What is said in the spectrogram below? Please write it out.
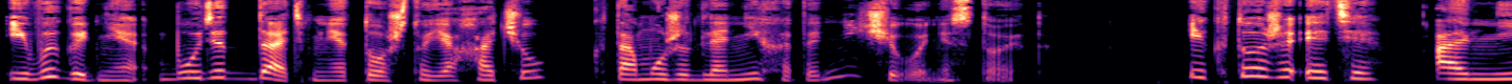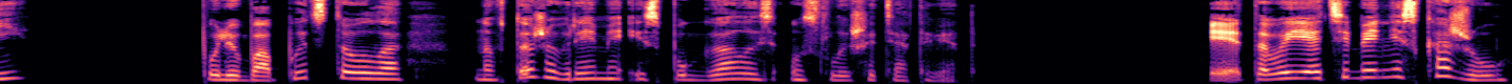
И выгоднее будет дать мне то, что я хочу, к тому же для них это ничего не стоит. И кто же эти «они»? Полюбопытствовала, но в то же время испугалась услышать ответ. «Этого я тебе не скажу.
